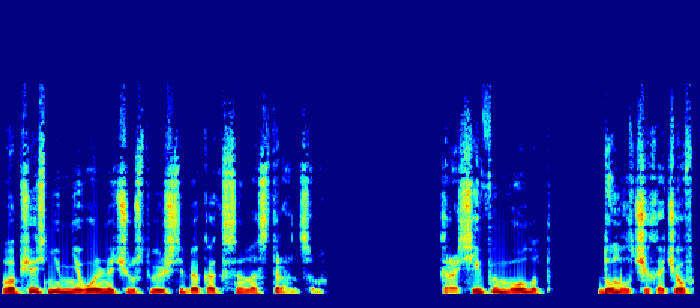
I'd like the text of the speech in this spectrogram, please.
Вообще с ним невольно чувствуешь себя как с иностранцем. Красив и молод, думал Чихачев,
